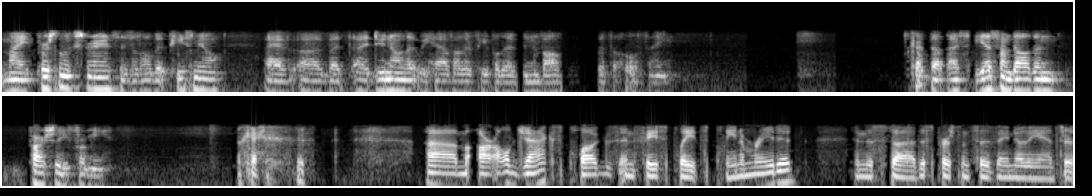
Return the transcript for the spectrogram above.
my personal experience is a little bit piecemeal. I have, uh, but I do know that we have other people that have been involved with the whole thing. Okay. So, yes, I'm Belden, partially for me. Okay. Um, are all jacks, plugs, and faceplates plenum rated? And this uh, this person says they know the answer,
